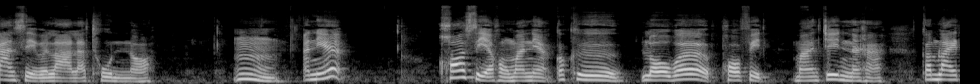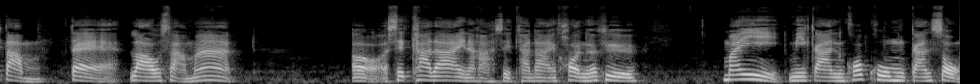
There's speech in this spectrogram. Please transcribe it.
การเสียเวลาและทุนเนาะอืม อันเนี้ยข้อเสียของมันเนี่ยก็คือ lower profit margin นะคะกำไรต่ำแต่เราสามารถเอ่อเซตค่าได้นะคะเซตค่าได้ข้อนก็คือ ไม่มีการควบคุมการส่ง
